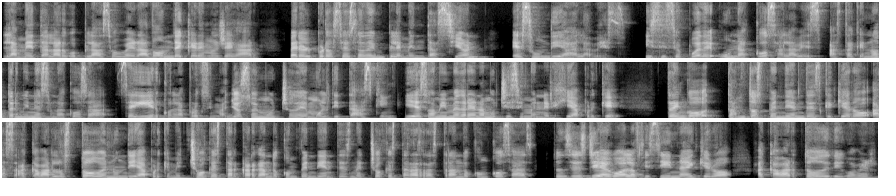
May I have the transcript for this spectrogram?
la meta a largo plazo, ver a dónde queremos llegar, pero el proceso de implementación es un día a la vez. Y si se puede, una cosa a la vez. Hasta que no termines una cosa, seguir con la próxima. Yo soy mucho de multitasking y eso a mí me drena muchísima energía porque tengo tantos pendientes que quiero acabarlos todo en un día porque me choca estar cargando con pendientes, me choca estar arrastrando con cosas. Entonces llego a la oficina y quiero acabar todo y digo, a ver,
